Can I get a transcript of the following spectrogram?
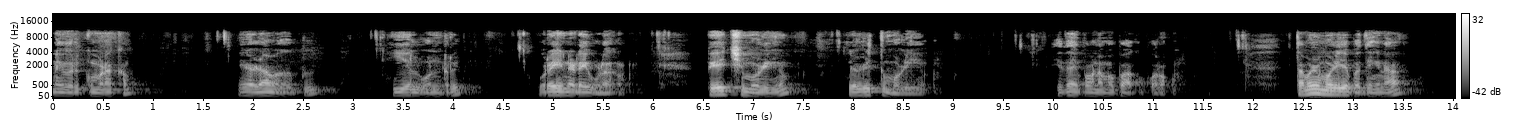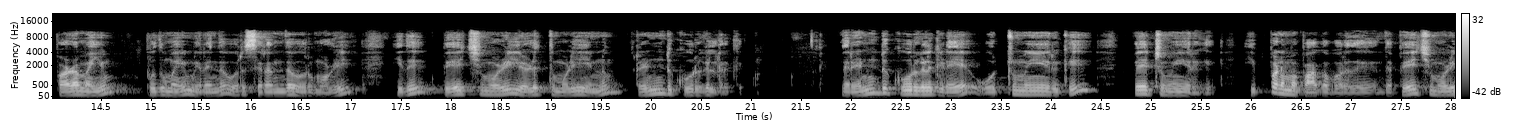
அனைவருக்கும் வணக்கம். ஏழாம் வகுப்பு இயல் ஒன்று உரைநடை உலகம். பேச்சு மொழியும் எழுத்து மொழியும். இதான் இப்போ நம்ம பார்க்க போகிறோம் தமிழ் மொழியை பார்த்தீங்கன்னா பழமையும் புதுமையும் நிறைந்த ஒரு சிறந்த ஒரு மொழி. இது பேச்சு மொழி எழுத்து மொழி என்னும் ரெண்டு கூறுகள் இருக்குது இந்த ரெண்டு கூறுகளுக்கு இடையே ஒற்றுமையும் இருக்குது வேற்றுமையும் இருக்குது இப்போ நம்ம பார்க்க போகிறது இந்த பேச்சு மொழி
